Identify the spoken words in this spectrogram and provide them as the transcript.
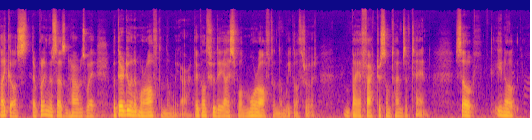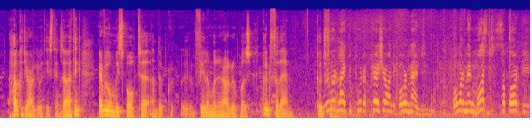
like us, they're putting themselves in harm's way, but they're doing it more often than we are. They're going through the icefall more often than we go through it, by a factor sometimes of 10. So, you know, how could you argue with these things? And I think everyone we spoke to and the feeling within our group was good for them. Good we for would them. like to put a pressure on the government. Government must support the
